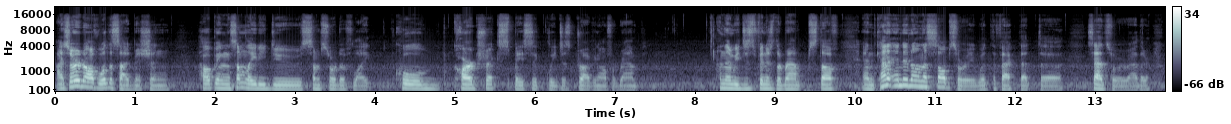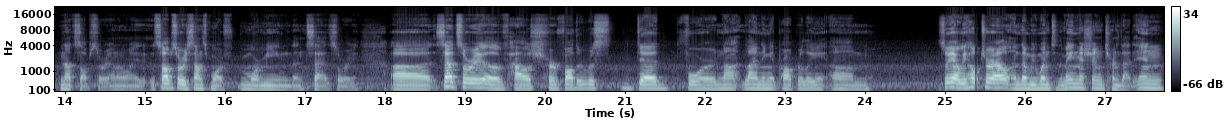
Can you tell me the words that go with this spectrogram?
I started off with a side mission, helping some lady do some sort of like cool car tricks, basically just driving off a ramp and then we just finished the ramp stuff and kind of ended on a sob story with the fact that uh, sad story rather. Not sob story i don't know why. Sob story sounds more more mean than sad story. Uh, sad story of how her father was dead for not landing it properly um, so yeah we helped her out and then we went to the main mission turned that in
